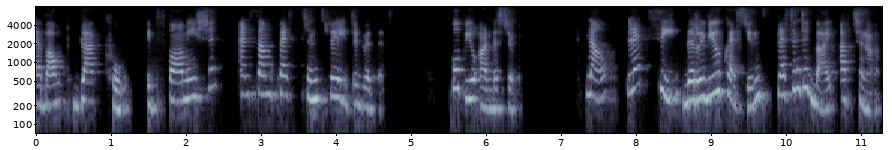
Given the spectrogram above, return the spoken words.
about black hole, its formation, and some questions related with it. Hope you understood. Now, let's see the review questions presented by Archana.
